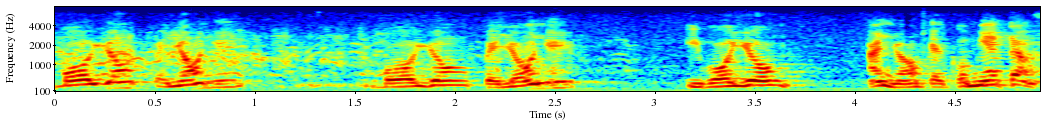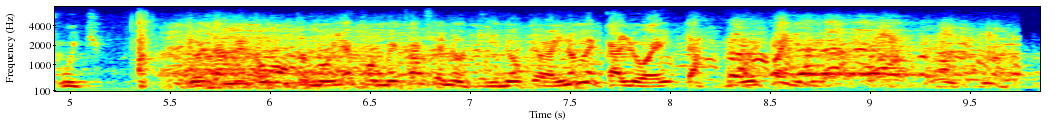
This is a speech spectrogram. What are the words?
Bollo, pelones, bollo, pelones y bollo... Ah, no, que comía tan fucho. Yo también como que me voy a comer casi los chinos, que ahí no me caló esta. Me voy para allá.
